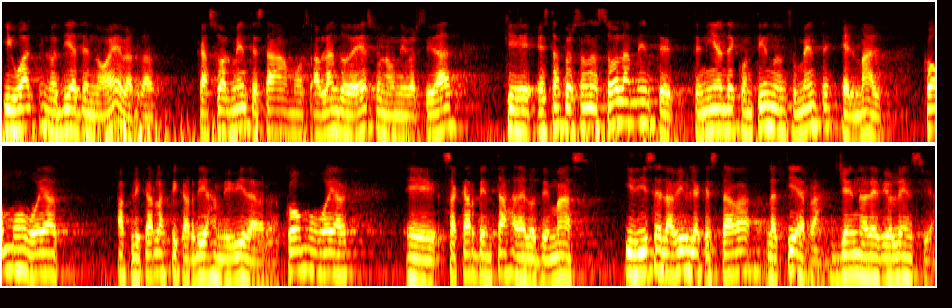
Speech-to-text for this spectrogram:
igual que en los días de Noé, ¿verdad? Casualmente estábamos hablando de eso en la universidad, que estas personas solamente tenían de continuo en su mente el mal. ¿Cómo voy a aplicar las picardías a mi vida, verdad? ¿Cómo voy a eh, sacar ventaja de los demás? Y dice la Biblia que estaba la tierra llena de violencia.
